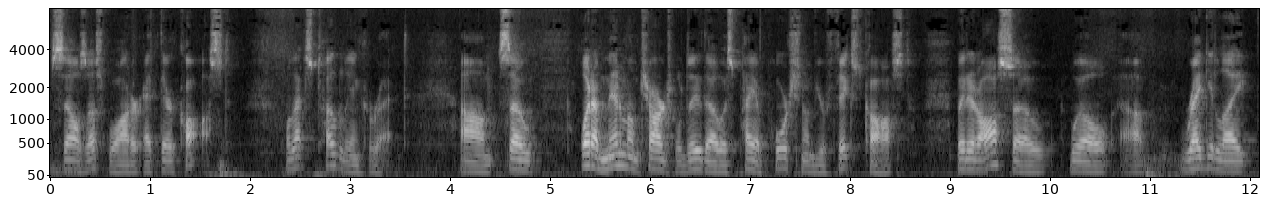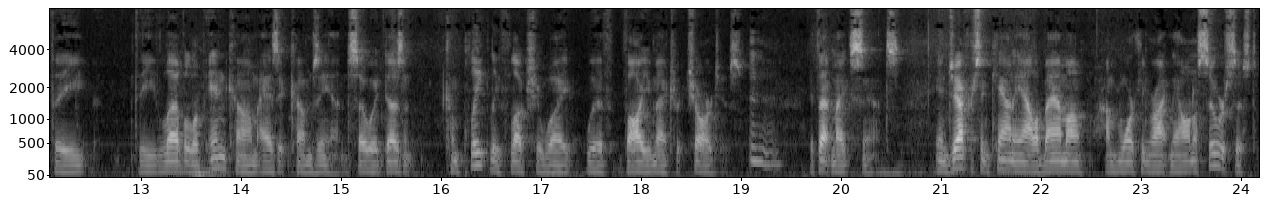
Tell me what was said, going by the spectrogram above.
sells us water at their cost. Well, that's totally incorrect. Um, so what a minimum charge will do, though, is pay a portion of your fixed cost, but it also will uh, regulate the the level of income as it comes in, so it doesn't completely fluctuate with volumetric charges. Mm-hmm. If that makes sense. In Jefferson County, Alabama, I'm working right now on a sewer system.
